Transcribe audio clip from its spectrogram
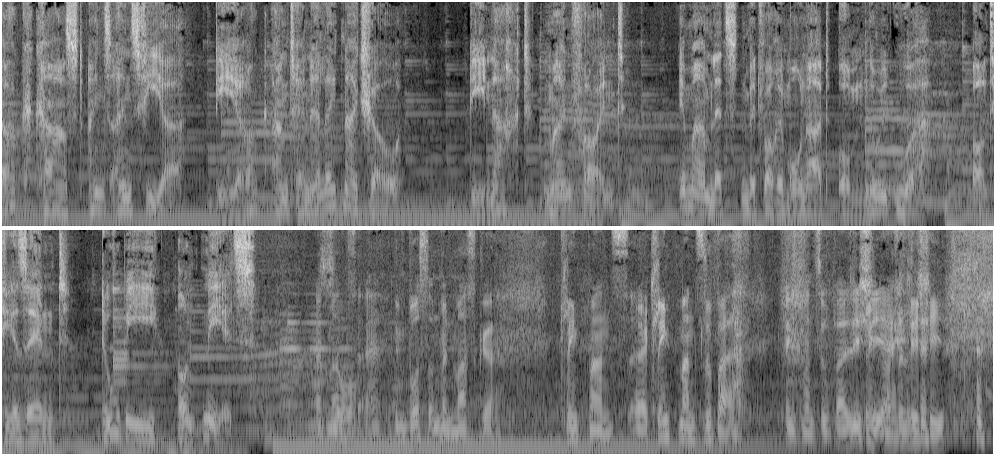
Rockcast 114, die Rockantenne Late Night Show. Die Nacht, mein Freund. Immer am letzten Mittwoch im Monat um 0 Uhr. Und hier sind Dubi und Nils. Hört man's, So. äh, Im Bus und mit Maske. Klingt man's, äh, klingt man's super. Klingt man super. Lischi, man so lischi.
